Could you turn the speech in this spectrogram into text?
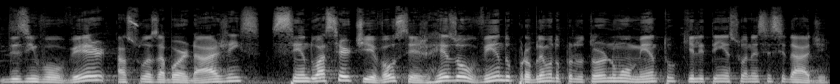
desenvolver as suas abordagens sendo assertiva, ou seja, resolvendo o problema do produtor no momento que ele tem a sua necessidade.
